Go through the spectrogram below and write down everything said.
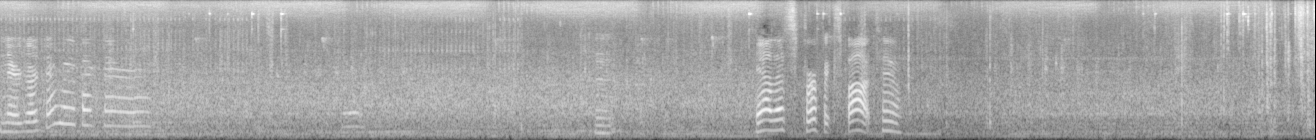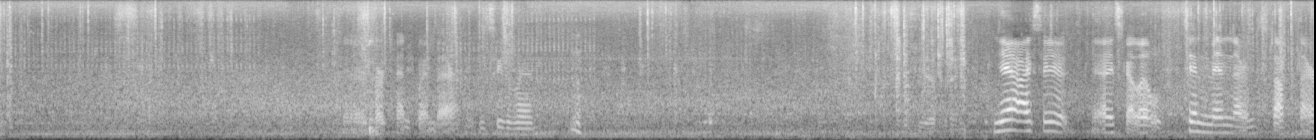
And there's our way back there. Hmm. Yeah, that's the perfect spot too. There's our tent going there. You can see the red. Yeah, I see it. Yeah, it's got little tin men there and stuff there.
